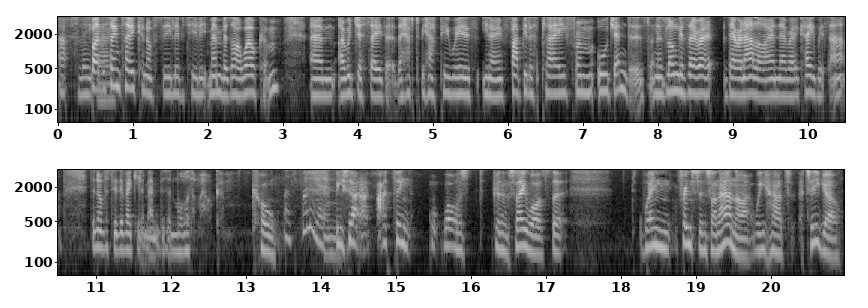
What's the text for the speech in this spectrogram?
Absolutely. By the same token, obviously, Liberty Elite members are welcome. Um, I would just say that they have to be happy with, you know, fabulous play from all genders, and as long as they're a, they're an ally and they're okay with that, then obviously the regular members are more than welcome. Cool. That's brilliant. But you see, I, I think what I was going to say was that when, for instance, on our night, we had a T girl.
